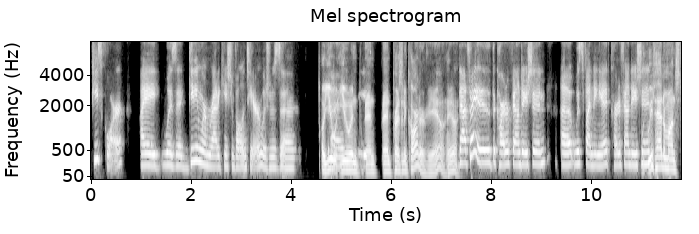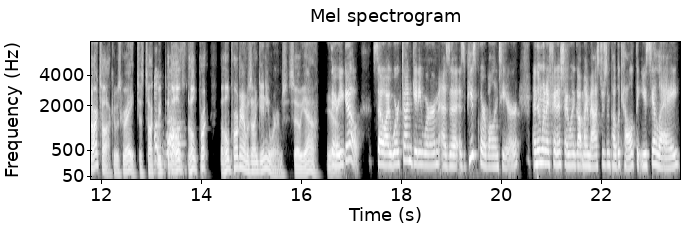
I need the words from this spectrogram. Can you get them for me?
Peace Corps. I was a guinea worm eradication volunteer, which was a Oh, you you and, and and President Carter. Yeah, yeah. that's right. The Carter Foundation uh, was funding it. Carter Foundation. We've had him on Star Talk. It was great. Just talk. Oh, we, the whole the whole pro, the whole program was on guinea worms. So yeah, yeah. There you go. So I worked on guinea worm as a as a Peace Corps volunteer, and then when I finished, I went and got my master's in public health at UCLA.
